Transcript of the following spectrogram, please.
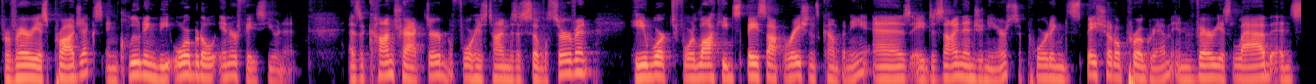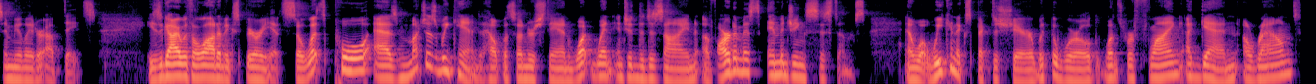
for various projects, including the Orbital Interface Unit. As a contractor before his time as a civil servant, he worked for Lockheed Space Operations Company as a design engineer supporting the Space Shuttle program in various lab and simulator updates. He's a guy with a lot of experience, so let's pull as much as we can to help us understand what went into the design of Artemis imaging systems and what we can expect to share with the world once we're flying again around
